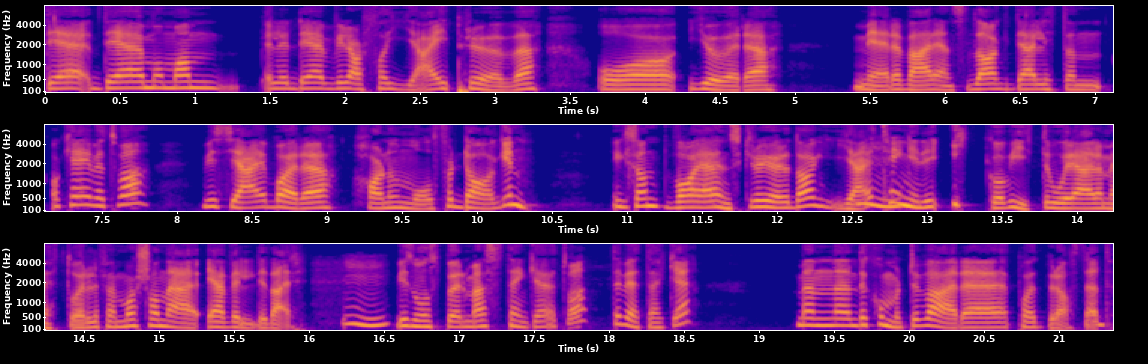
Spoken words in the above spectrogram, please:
det, det må man Eller det vil i hvert fall jeg prøve å gjøre mer hver eneste dag. Det er litt den OK, vet du hva. Hvis jeg bare har noen mål for dagen, ikke sant, hva jeg ønsker å gjøre i dag Jeg trenger ikke å vite hvor jeg er om ett år eller fem år. Sånn er jeg, jeg er veldig der. Mm. Hvis noen spør meg, så tenker jeg, vet du hva, det vet jeg ikke. Men eh, det kommer til å være på et bra sted.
